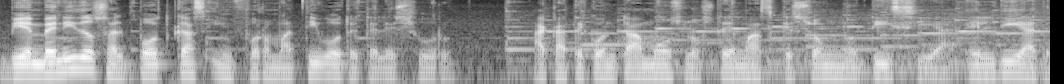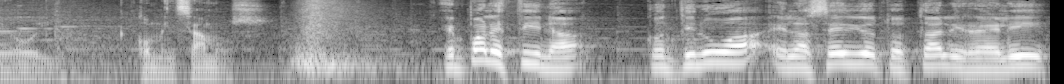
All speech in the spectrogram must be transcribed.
Bienvenidos al podcast informativo de Telesur. Acá te contamos los temas que son noticia el día de hoy. Comenzamos. En Palestina continúa el asedio total israelí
